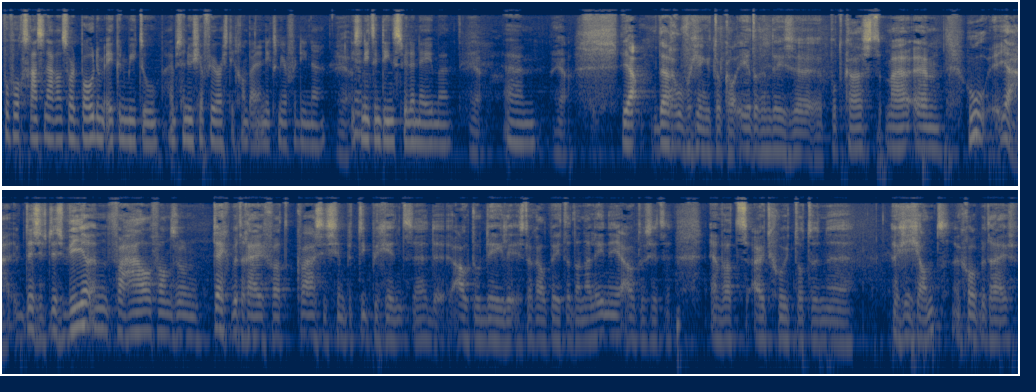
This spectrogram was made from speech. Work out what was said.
vervolgens gaan ze naar een soort bodemeconomie toe. Hebben ze nu chauffeurs die gewoon bijna niks meer verdienen. Ja. Die ze niet in dienst willen nemen. Ja. Ehm, Ja. ja, daarover ging het ook al eerder in deze eh, podcast. Maar ehm, hoe, ja, het is, het is weer een verhaal van zo'n techbedrijf wat quasi sympathiek begint. De auto delen is toch al beter dan alleen in je auto zitten. En wat uitgroeit tot een, eh, een gigant, een groot bedrijf.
